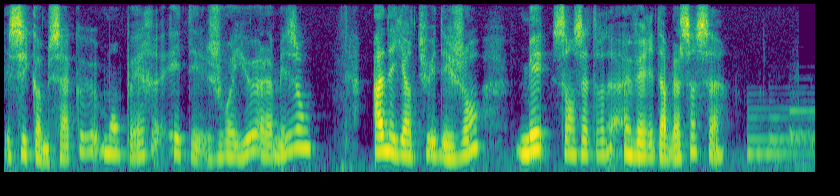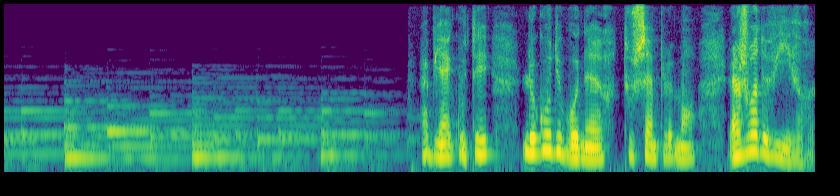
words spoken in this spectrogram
Et c'est comme ça que mon père était joyeux à la maison, en ayant tué des gens, mais sans être un, véritable assassin. Ah bien écoutez, le goût du bonheur, tout simplement, la joie de vivre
